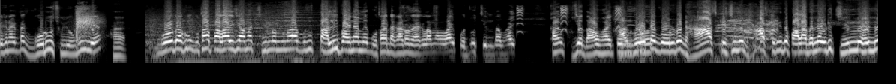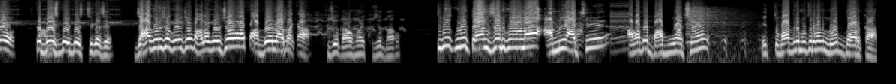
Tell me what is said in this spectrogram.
এখানে একটা গরু ছিল বুঝলে? হ্যাঁ। গরুটা এখন কোথায় পালাইছে আমার চিহ্ন না কিছু তালি পাই না আমি কোথায় টাকাটা রাখলাম ভাই প্রচুর চিন্তা ভাই। আমি খুঁজে দাও ভাই তো গরুটা ঘাস ঘাস খেতে পালাবে না ওটা চিহ্ন হইল। তো বেশ বেশ বেশ ঠিক আছে। যা করেছ করেছ ভালো করেছ পাবে না টাকা। খুঁজে দাও ভাই খুঁজে দাও। তুমি কোনো টেনশন করো না আমি আছি আমাদের বাবু আছে। এই তোমাদের মতো লোক দরকার।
